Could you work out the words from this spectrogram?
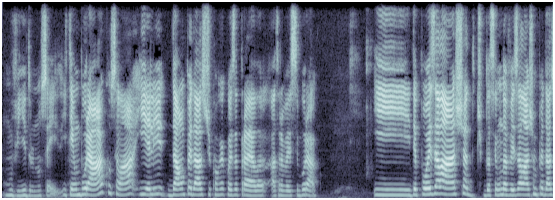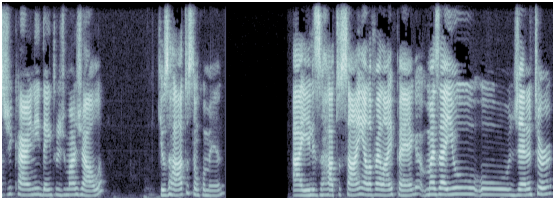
um vidro, não sei. E tem um buraco, sei lá, e ele dá um pedaço de qualquer coisa pra ela através desse buraco. E depois ela acha, tipo, da segunda vez ela acha um pedaço de carne dentro de uma jaula que os ratos estão comendo. Aí eles, os ratos saem, ela vai lá e pega, mas aí o, o janitor,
